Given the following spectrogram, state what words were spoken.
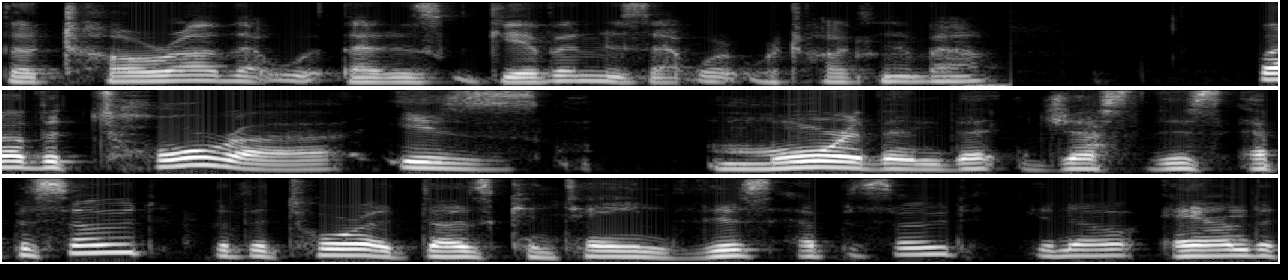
the Torah that w- that is given? Is that what we're talking about? Well, the Torah is more than that just this episode, but the Torah does contain this episode, you know, and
